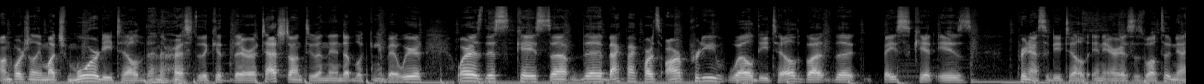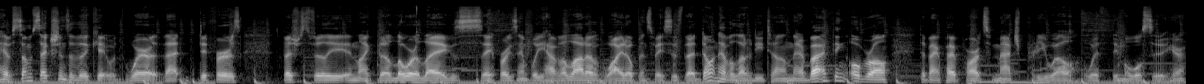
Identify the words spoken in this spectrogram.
unfortunately much more detailed than the rest of the kit they're attached onto and they end up looking a bit weird. Whereas this case, uh, the backpack parts are pretty well detailed, but the base kit is pretty nicely detailed in areas as well too. Now I have some sections of the kit where that differs, especially in like the lower legs. Say for example, you have a lot of wide open spaces that don't have a lot of detail in there, but I think overall the backpack parts match pretty well with the mobile suit here.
